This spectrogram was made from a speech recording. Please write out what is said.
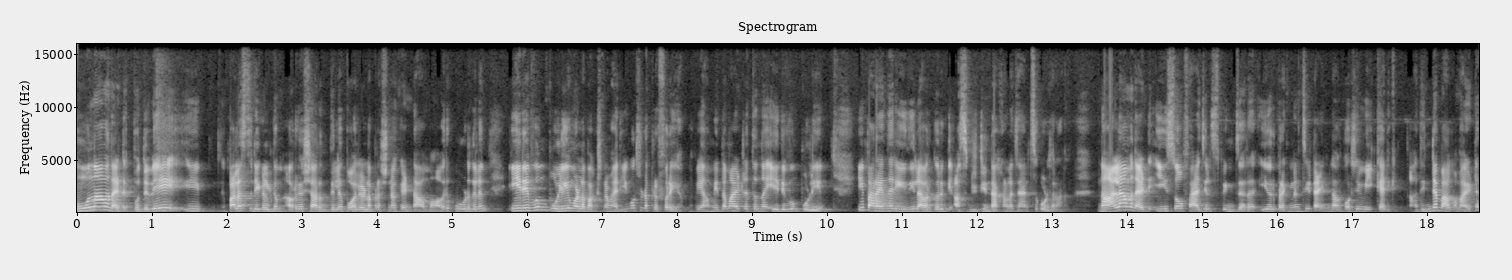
മൂന്നാമതായിട്ട് പൊതുവേ ഈ പല സ്ത്രീകൾക്കും അവർക്ക് ഛർദിൽ പോലെയുള്ള പ്രശ്നമൊക്കെ ഉണ്ടാകുമ്പോൾ അവർ കൂടുതലും എരിവും പുളിയുമുള്ള ഭക്ഷണമായിരിക്കും കുറച്ചുകൂടെ പ്രിഫർ ചെയ്യും അപ്പോൾ ഈ അമിതമായിട്ട് എത്തുന്ന എരിവും പുളിയും ഈ പറയുന്ന രീതിയിൽ അവർക്കൊരു അസിഡിറ്റി ഉണ്ടാക്കാനുള്ള ചാൻസ് കൂടുതലാണ്. നാലാമതായിട്ട് ഈസോ ഫാജിൽ സ്പിങ്ചർ ഈ ഒരു പ്രഗ്നൻസി ടൈമിൽ അവർ കുറച്ച് വീക്ക് ആയിരിക്കും. അതിന്റെ ഭാഗമായിട്ട്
